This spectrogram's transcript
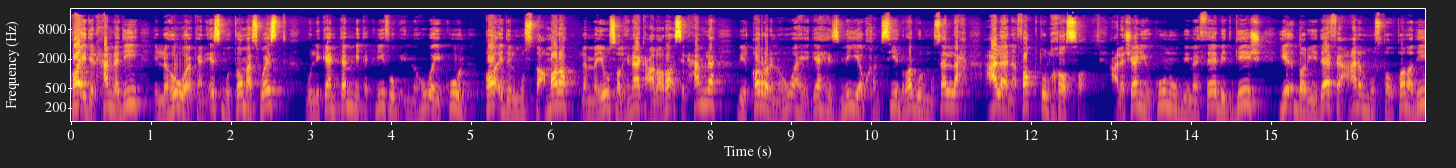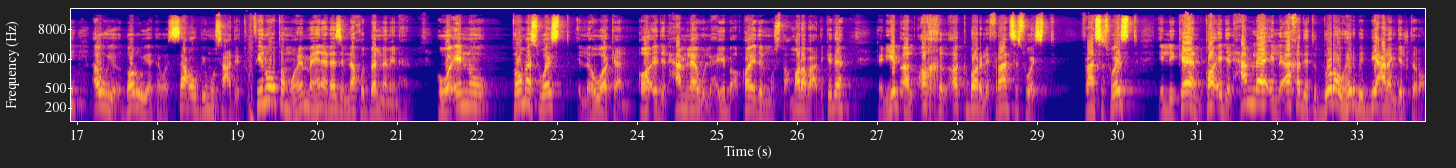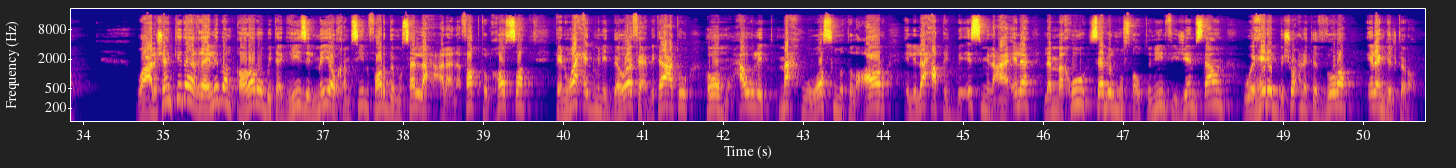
قائد الحملة دي اللي هو كان اسمه توماس ويست واللي كان تم تكليفه بأنه هو يكون قائد المستعمرة لما يوصل هناك على رأس الحملة بيقرر أنه هو هيجهز 150 رجل مسلح على نفقته الخاصة. علشان يكونوا بمثابة جيش يقدر يدافع عن المستوطنة دي أو يقدروا يتوسعوا بمساعدته. في نقطة مهمة هنا لازم ناخد بالنا منها. هو أنه توماس ويست اللي هو كان قائد الحملة واللي هيبقى قائد المستعمرة بعد كده كان يبقى الأخ الأكبر لفرانسيس ويست. فرانسيس ويست اللي كان قائد الحملة اللي أخذت الذرة وهربت بيه على إنجلترا. وعلشان كده غالبا قرر تجهيز ال 150 فرد مسلح على نفقته الخاصة. كان واحد من الدوافع بتاعته هو محاولة محو وصمة العار اللي لحقت باسم العائلة لما أخوه ساب المستوطنين في جيمس تاون وهرب بشحنة الذرة إلى إنجلترا.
